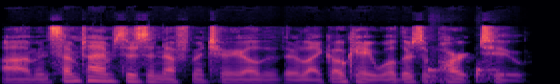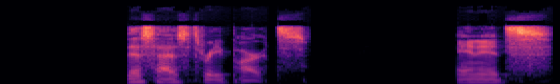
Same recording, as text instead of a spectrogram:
Um, and sometimes there's enough material that they're like, okay, well, there's a part two. This has three parts. And it's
